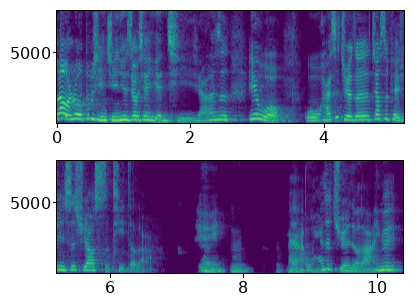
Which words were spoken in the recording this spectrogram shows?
那我如果不行群聚就先延期一下。但是因为我我还是觉得教师培训是需要实体的啦。嗯嗯，哎呀，我还是觉得啦，因为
